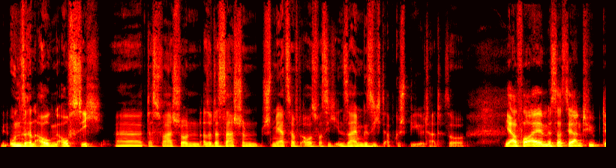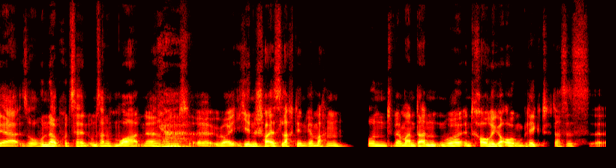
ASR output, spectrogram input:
mit unseren Augen auf sich, äh, das war schon, also das sah schon schmerzhaft aus, was sich in seinem Gesicht abgespiegelt hat. So. Ja, vor allem ist das ja ein Typ, der so 100% unseren Humor hat, ne? Ja. Und äh, über jeden Scheiß lacht, den wir machen. Und wenn man dann nur in traurige Augen blickt, das ist. Äh,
